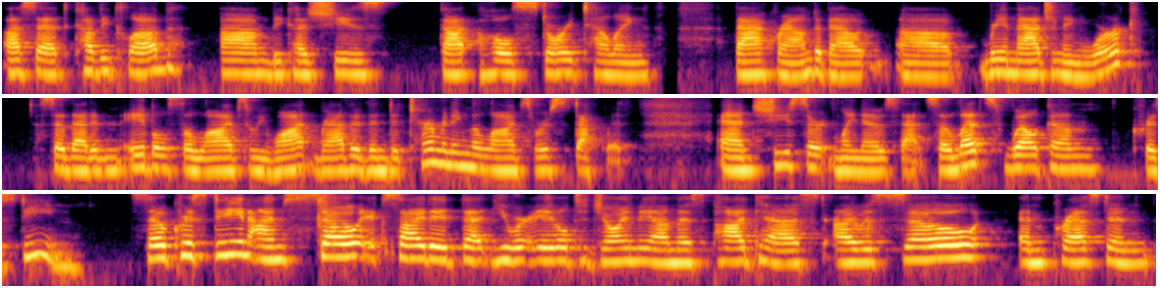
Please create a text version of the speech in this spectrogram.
us at Covey Club um, because she's got a whole storytelling background about uh, reimagining work so that it enables the lives we want rather than determining the lives we're stuck with. And she certainly knows that. So let's welcome Christine. So, Christine, I'm so excited that you were able to join me on this podcast. I was so impressed and,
